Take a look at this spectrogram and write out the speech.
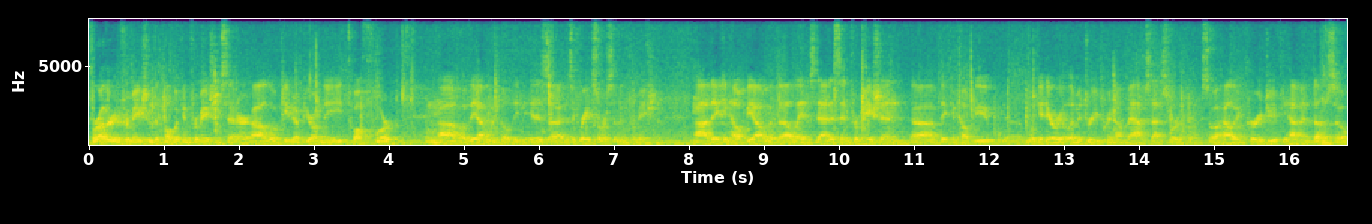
For other information, the Public Information Center, uh, located up here on the 12th floor uh, of the Atwood building, is, uh, is a great source of information. Uh, they can help you out with uh, land status information. Uh, they can help you look at aerial imagery, print out maps, that sort of thing. So I highly encourage you, if you haven't done so,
